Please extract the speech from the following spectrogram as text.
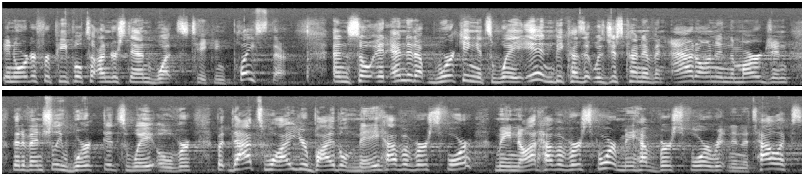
in order for people to understand what's taking place there. And so it ended up working its way in because it was just kind of an add on in the margin that eventually worked its way over. But that's why your Bible may have a verse 4, may not have a verse 4, may have verse 4 written in italics,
